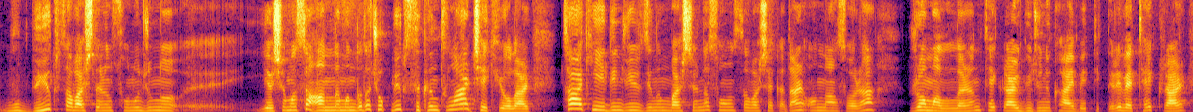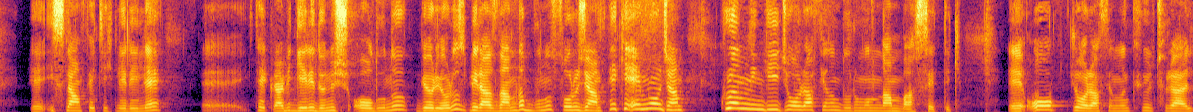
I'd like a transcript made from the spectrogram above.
bu büyük savaşların sonucunu e, yaşaması anlamında da çok büyük sıkıntılar çekiyorlar. Ta ki 7. yüzyılın başlarında son savaşa kadar ondan sonra Romalıların tekrar gücünü kaybettikleri ve tekrar e, İslam fetihleriyle e, tekrar bir geri dönüş olduğunu görüyoruz. Birazdan da bunu soracağım. Peki Emre Hocam, Kur'an'ın indiği coğrafyanın durumundan bahsettik. E, o coğrafyanın kültürel,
